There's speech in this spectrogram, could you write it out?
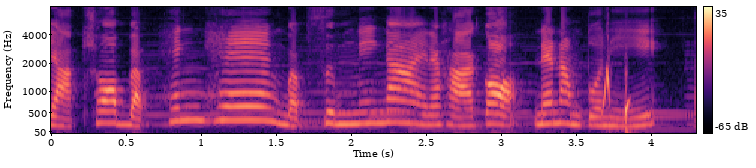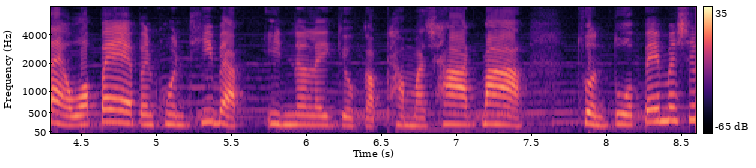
อยากชอบแบบแห้งๆแบบซึมง่าย ๆนะคะ ก็แนะนำตัวนี้แต่ว่าเป้เป็นคนที่แบบอินอะไรเกี่ยวกับธรรมชาติมาก ส่วนตัวเป้ไม่ใช่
